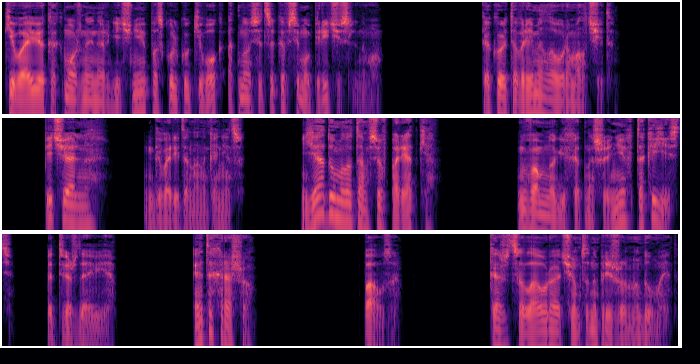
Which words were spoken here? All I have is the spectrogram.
Киваю я как можно энергичнее, поскольку кивок относится ко всему перечисленному. Какое-то время Лаура молчит. «Печально», — говорит она наконец. «Я думала, там все в порядке». «Во многих отношениях так и есть», — подтверждаю я. «Это хорошо». Пауза. Кажется, Лаура о чем то напряженно думает.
